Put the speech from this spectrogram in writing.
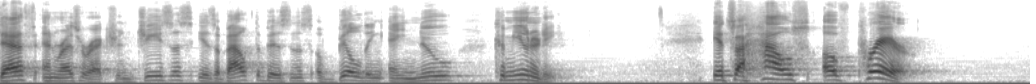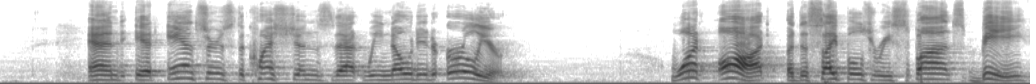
death and resurrection, Jesus is about the business of building a new community. It's a house of prayer. And it answers the questions that we noted earlier. What ought a disciple's response be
